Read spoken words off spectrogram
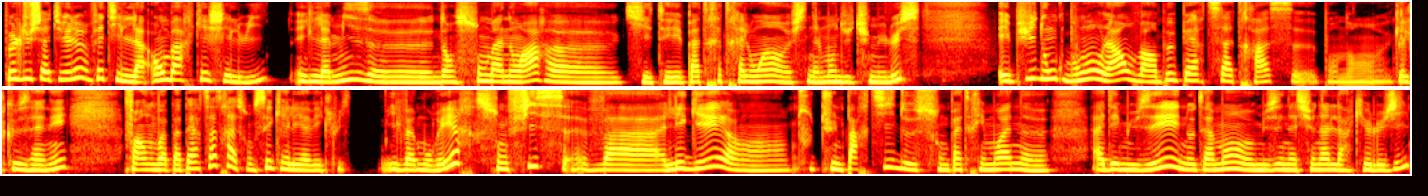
Paul du Châtelier, en fait, il l'a embarquée chez lui et il l'a mise euh, dans son manoir, qui était pas très très loin finalement du tumulus. Et puis donc bon là on va un peu perdre sa trace pendant quelques années. Enfin on ne va pas perdre sa trace, on sait qu'elle est avec lui. Il va mourir, son fils va léguer toute une partie de son patrimoine à des musées, et notamment au Musée national d'archéologie.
